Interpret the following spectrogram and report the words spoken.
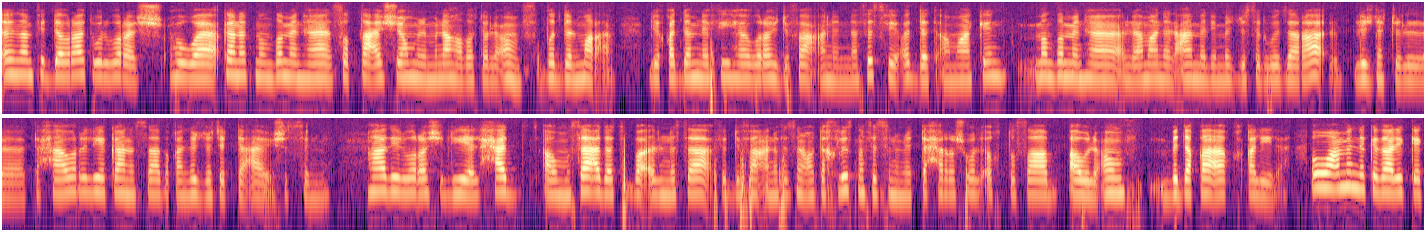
أيضا في الدورات والورش هو كانت من ضمنها 16 يوم لمناهضة العنف ضد المرأة اللي قدمنا فيها ورش دفاع عن النفس في عدة أماكن من ضمنها الأمانة العامة لمجلس الوزراء لجنة التحاور اللي كانت سابقا لجنة التعايش السلمي. هذه الورش اللي هي الحد أو مساعدة النساء في الدفاع عن نفسهن أو تخليص نفسهن من التحرش والاغتصاب أو العنف بدقائق قليلة. وعملنا كذلك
